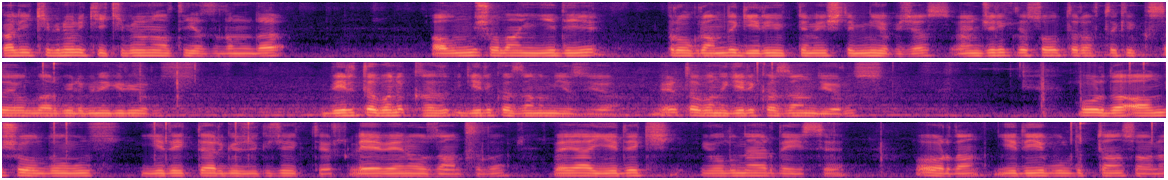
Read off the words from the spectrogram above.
Kali 2012-2016 yazılımında alınmış olan 7'yi programda geri yükleme işlemini yapacağız. Öncelikle sol taraftaki kısa yollar bölümüne giriyoruz. Veri tabanı ka- geri kazanım yazıyor. Veri tabanı geri kazan diyoruz. Burada almış olduğumuz yedekler gözükecektir. LVN uzantılı veya yedek yolu neredeyse oradan yedeği bulduktan sonra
